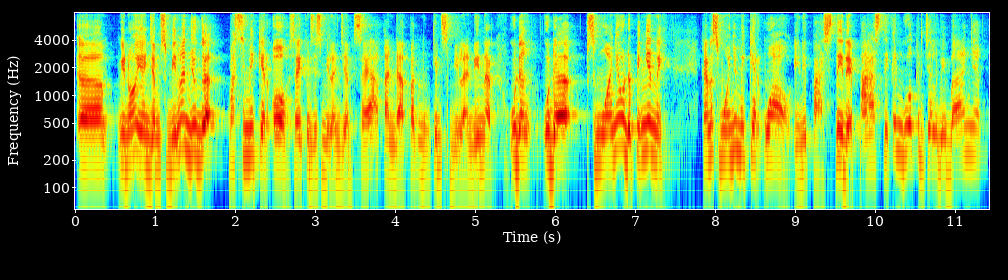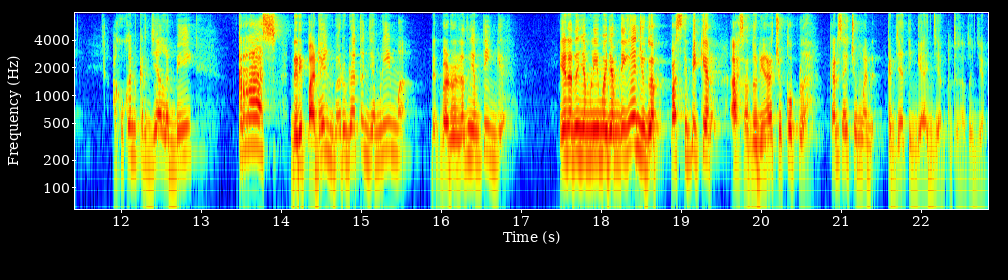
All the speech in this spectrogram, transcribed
uh, you know yang jam 9 juga pasti mikir, "Oh, saya kerja 9 jam, saya akan dapat mungkin 9 dinar." Udah udah semuanya udah pingin nih. Karena semuanya mikir, "Wow, ini pasti deh, pasti kan gua kerja lebih banyak. Aku kan kerja lebih keras daripada yang baru datang jam 5, baru datang jam 3." Yang datang jam 5, jam 3 juga pasti pikir, ah satu dinar cukup lah. Kan saya cuma kerja 3 jam atau satu jam.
